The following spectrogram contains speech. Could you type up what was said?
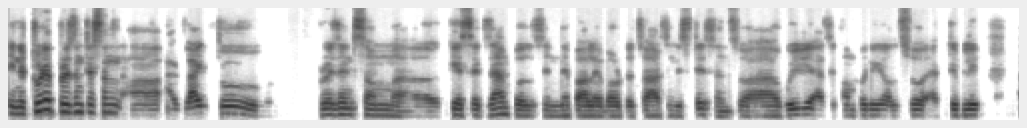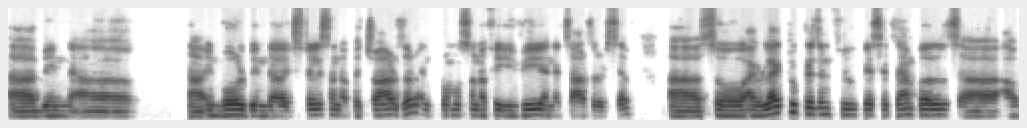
in a today presentation, I'd like to present some uh, case examples in Nepal about the charging station. So uh, we as a company also actively uh, been uh, involved in the installation of a charger and promotion of EV and a charger itself. Uh, so I would like to present few case examples, uh, our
